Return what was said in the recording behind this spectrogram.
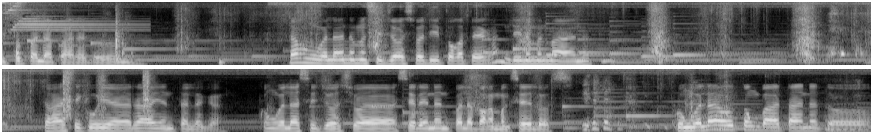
Ito pala para doon. Sa kung wala naman si Joshua dito ka hindi naman maano to. Tsaka si Kuya Ryan talaga. Kung wala si Joshua, si Renan pala baka magselos. Kung wala ho tong bata na to,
